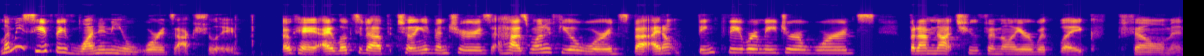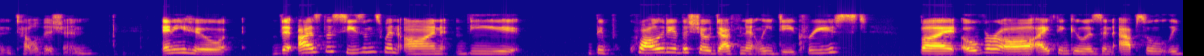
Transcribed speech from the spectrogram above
Let me see if they've won any awards actually. Okay, I looked it up. Chilling Adventures has won a few awards, but I don't think they were major awards. But I'm not too familiar with like film and television. Anywho, the, as the seasons went on, the the quality of the show definitely decreased but overall, I think it was an absolutely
